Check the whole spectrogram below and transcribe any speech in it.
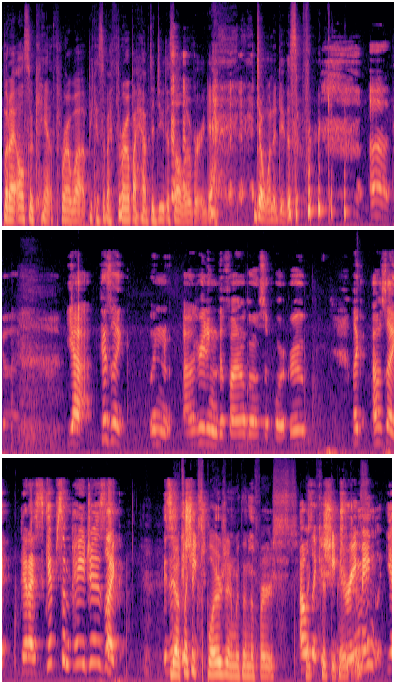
but i also can't throw up because if i throw up i have to do this all over again i don't want to do this over again Oh god. Yeah, because like when I was reading the Final Girl support group, like I was like, did I skip some pages? Like, is, no it, it's like she? explosion within the first I was like, 50 is she pages. dreaming? Yeah,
